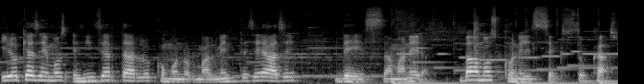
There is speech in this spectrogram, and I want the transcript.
y lo que hacemos es insertarlo como normalmente se hace de esta manera. Vamos con el sexto caso.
